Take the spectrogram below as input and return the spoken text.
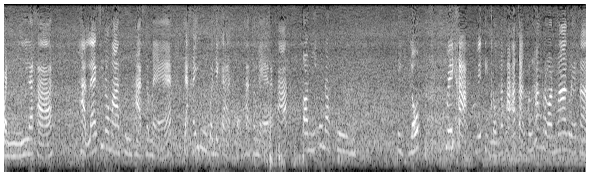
วันนี้นะคะ หาดแรกที่เรามาคือหาดแสมอยากให้ดูบรรยากาศของหาดแสมนะคะ ตอนนี้อุณหภูมิติดลบไม่ค่ะ ไม่ติดลบนะคะ อากาศค่อนข้างร้อนมากเลยค่ะ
